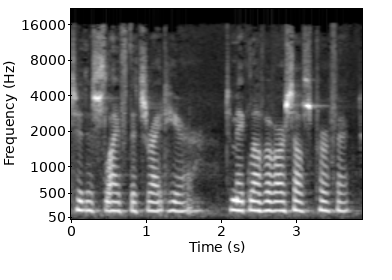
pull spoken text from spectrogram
to this life that's right here to make love of ourselves perfect.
